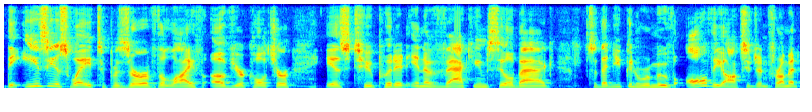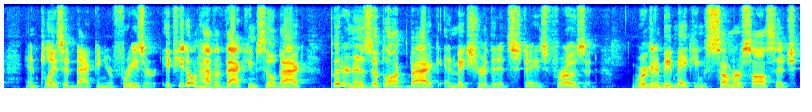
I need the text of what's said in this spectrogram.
the easiest way to preserve the life of your culture is to put it in a vacuum seal bag so that you can remove all the oxygen from it and place it back in your freezer. If you don't have a vacuum seal bag, put it in a Ziploc bag and make sure that it stays frozen. We're going to be making summer sausage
